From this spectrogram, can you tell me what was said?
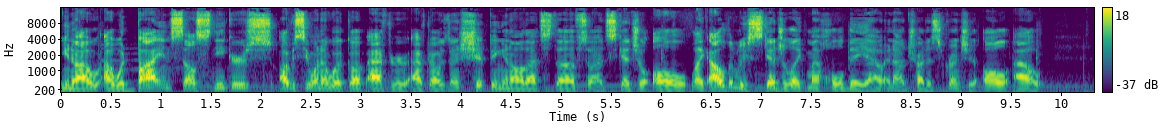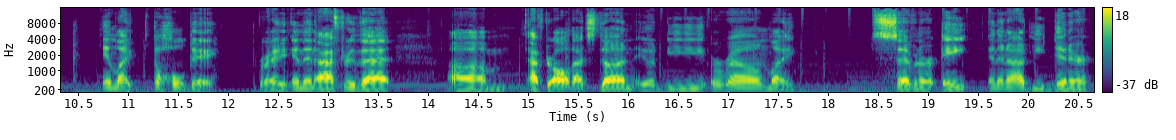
you know, I, I, would buy and sell sneakers. Obviously, when I woke up after after I was done shipping and all that stuff, so I'd schedule all like I would literally schedule like my whole day out, and I would try to scrunch it all out in like the whole day, right? And then after that, um, after all that's done, it would be around like seven or eight, and then I'd eat dinner,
